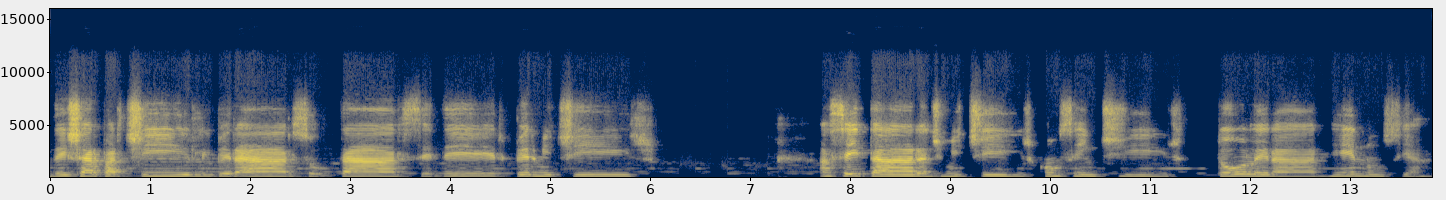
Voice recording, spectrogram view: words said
Deixar partir, liberar, soltar, ceder, permitir, aceitar, admitir, consentir, tolerar, renunciar.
